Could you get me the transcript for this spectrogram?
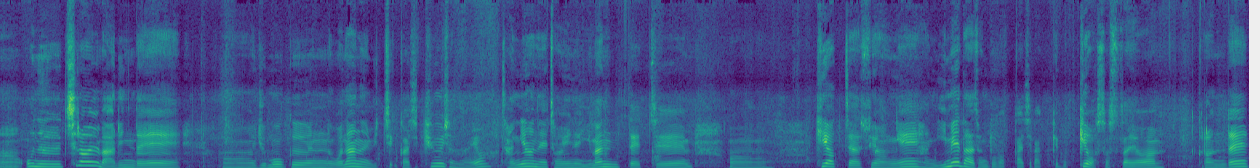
어, 오늘 7월 말인데 어, 유목은 원하는 위치까지 키우셨나요? 작년에 저희는 이맘때쯤 어, 기역자 수영에 한 2m 정도까지 밖에 못 키웠었어요. 그런데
